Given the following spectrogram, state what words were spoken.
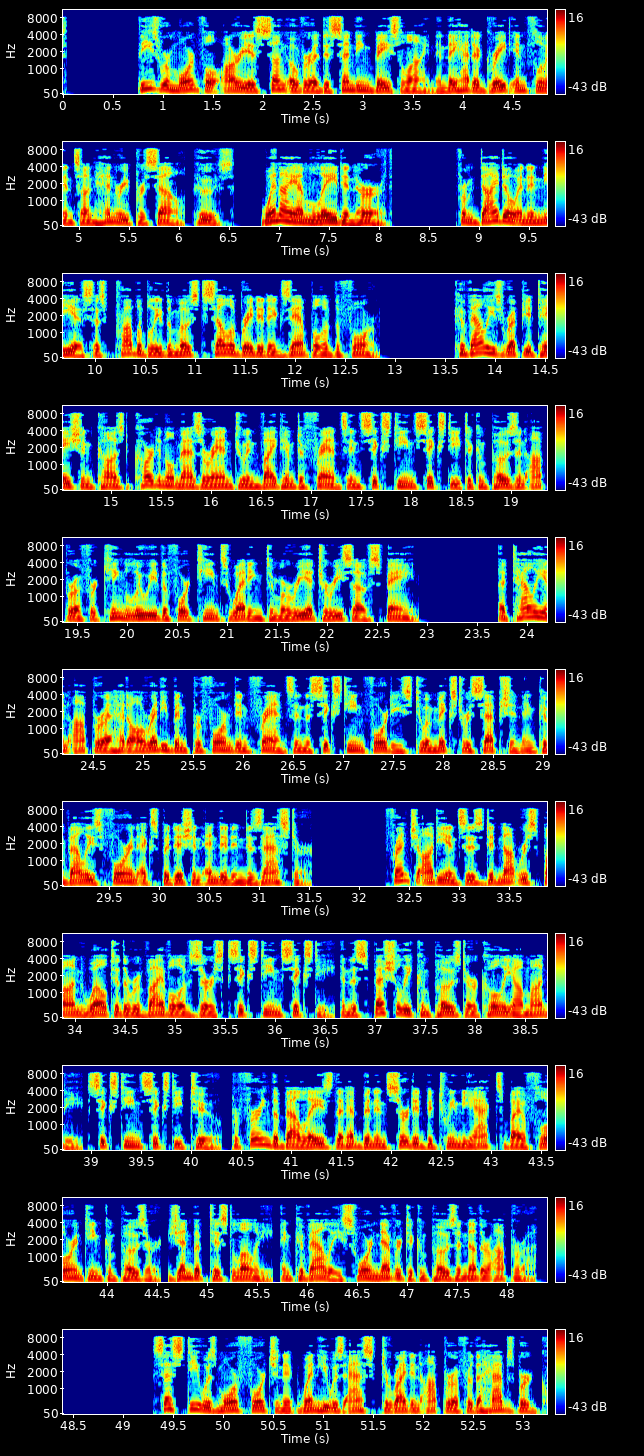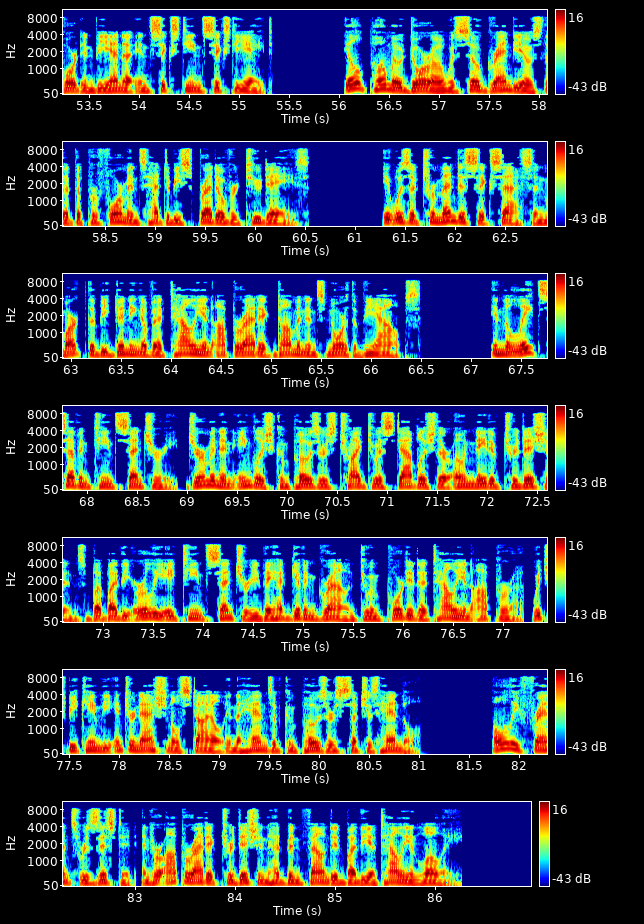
These were mournful arias sung over a descending bass line and they had a great influence on Henry Purcell, whose When I Am Laid in Earth from Dido and Aeneas is probably the most celebrated example of the form. Cavalli's reputation caused Cardinal Mazarin to invite him to France in 1660 to compose an opera for King Louis XIV's wedding to Maria Theresa of Spain. Italian opera had already been performed in France in the 1640s to a mixed reception and Cavalli's foreign expedition ended in disaster. French audiences did not respond well to the revival of Xerse 1660 and the specially composed Ercole amante 1662, preferring the ballets that had been inserted between the acts by a Florentine composer, Jean-Baptiste Lully, and Cavalli swore never to compose another opera. Cesti was more fortunate when he was asked to write an opera for the Habsburg court in Vienna in 1668. Il Pomo d'Oro was so grandiose that the performance had to be spread over two days. It was a tremendous success and marked the beginning of Italian operatic dominance north of the Alps. In the late 17th century, German and English composers tried to establish their own native traditions but by the early 18th century they had given ground to imported Italian opera, which became the international style in the hands of composers such as Handel. Only France resisted and her operatic tradition had been founded by the Italian Lully.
